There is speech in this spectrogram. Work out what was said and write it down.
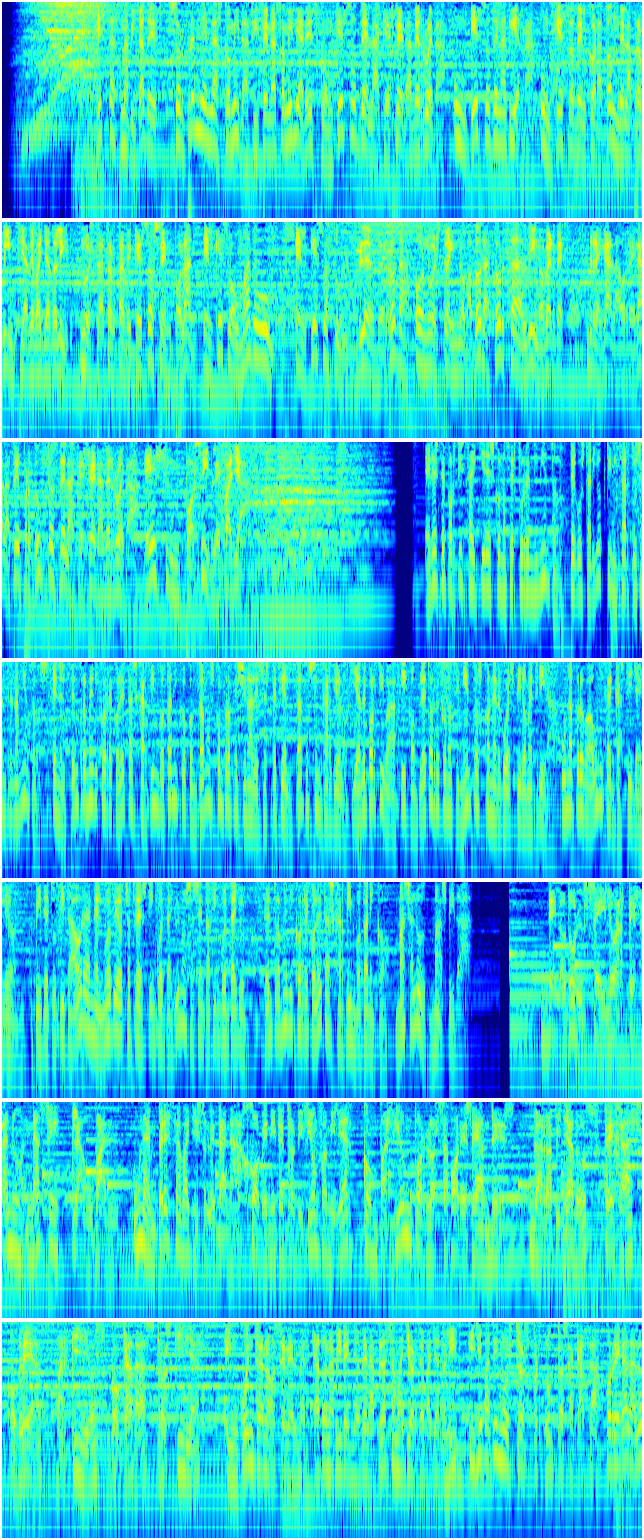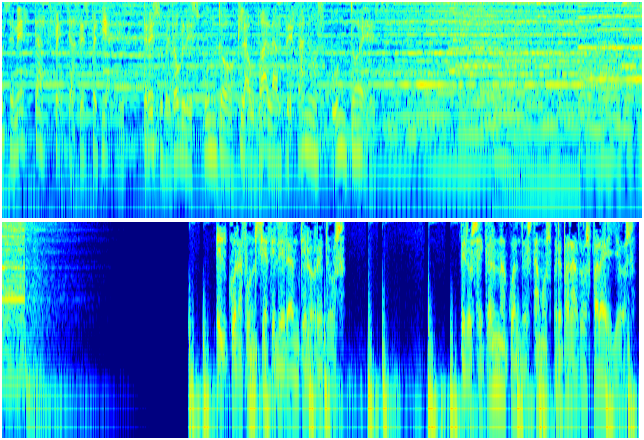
Estas navidades sorprenden las comidas y cenas familiares con queso de la quesera de Rueda, un queso de la tierra, un queso del corazón de la provincia de Valladolid, nuestra torta de queso Sempolán, el queso ahumado humus, el queso azul bleu de Roda o nuestra innovadora torta al vino verdejo. Regala o regálate productos de la quesera de Rueda. Es imposible fallar. ¿Eres deportista y quieres conocer tu rendimiento? ¿Te gustaría optimizar tus entrenamientos? En el Centro Médico Recoletas Jardín Botánico contamos con profesionales especializados en cardiología deportiva y completos reconocimientos con ergoespirometría, una prueba única en Castilla y León. Pide tu cita ahora en el 983 51 60 51. Centro Médico Recoletas Jardín Botánico. Más salud, más vida. De lo dulce y lo artesano nace Claubal, una empresa vallisoletana joven y de tradición familiar con pasión por los sabores de antes. Garrapiñados, tejas, obleas, barquillos, cocadas, rosquillas. Encuéntranos en el mercado navideño de la Plaza Mayor de Valladolid y llévate nuestros productos a casa o regálalos en estas fechas especiales. www.claubalartesanos.es El corazón se acelera ante los retos, pero se calma cuando estamos preparados para ellos.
